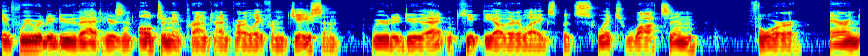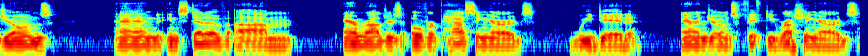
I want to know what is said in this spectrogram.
If we were to do that, here's an alternate primetime parlay from Jason. If we were to do that and keep the other legs, but switch Watson for Aaron Jones, and instead of um, Aaron Rodgers over passing yards, we did Aaron Jones 50 rushing yards.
